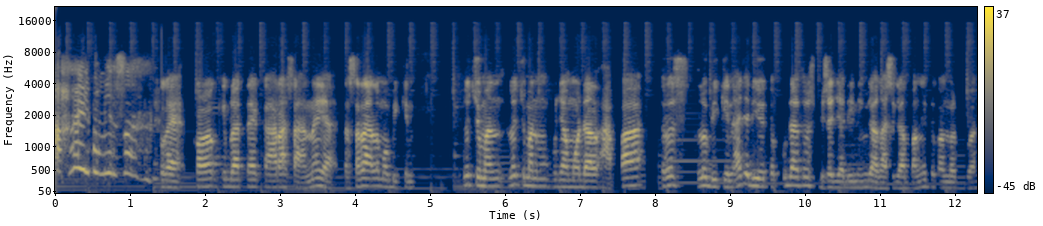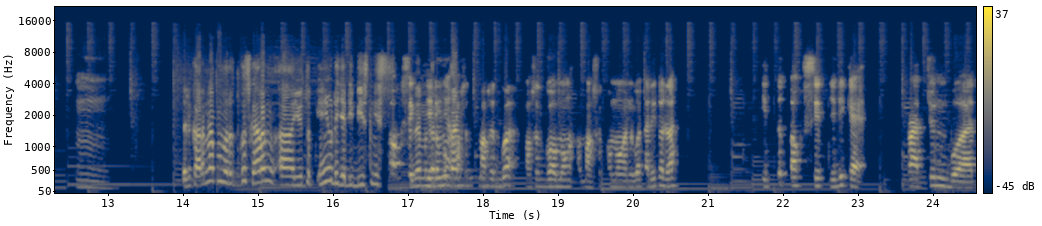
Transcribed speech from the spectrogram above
hai pemirsa. kayak kalau kiblatnya ke arah sana ya terserah lo mau bikin lu cuman lu cuman punya modal apa terus lu bikin aja di YouTube udah terus bisa jadi ini enggak nggak segampang itu kan menurut gua Hmm. Dan karena menurut gue sekarang uh, YouTube ini udah jadi bisnis, toxic bener-bener jadinya bukan maksud maksud gua maksud gua omong maksud omongan gua tadi itu adalah itu toxic jadi kayak racun buat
